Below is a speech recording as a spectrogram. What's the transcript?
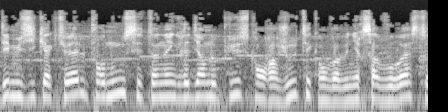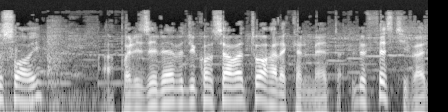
des musiques actuelles. Pour nous, c'est un ingrédient de plus qu'on rajoute et qu'on va venir savourer cette soirée. Après les élèves du conservatoire à la Calmette, le festival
